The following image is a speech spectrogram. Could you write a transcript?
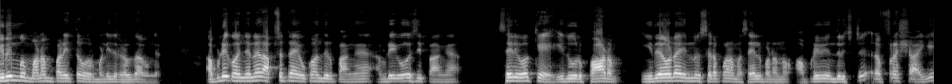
இரும்பு மனம் படைத்த ஒரு மனிதர்கள் தான் அவங்க. அப்படியே கொஞ்ச நேரம் அப்செட் ஆகி உட்காந்துருப்பாங்க அப்படியே யோசிப்பாங்க. சரி ஓகே இது ஒரு பாடம். இதை விட இன்னும் சிறப்பாக நம்ம செயல்படணும் அப்படின்னு எந்திரிச்சிட்டு ரெஃப்ரெஷ் ஆகி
